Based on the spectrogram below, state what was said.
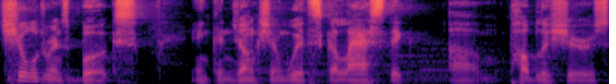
children's books in conjunction with Scholastic um, publishers.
